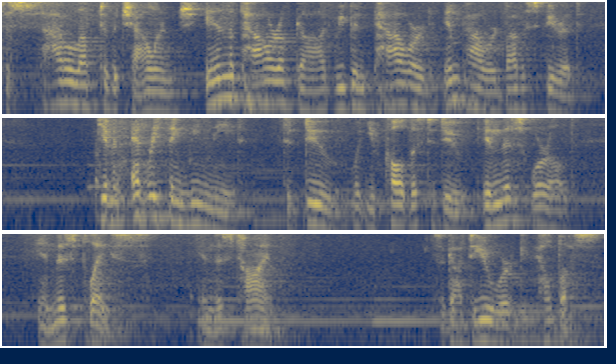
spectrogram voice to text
to saddle up to the challenge in the power of God? We've been powered, empowered by the Spirit, given everything we need to do what you've called us to do in this world, in this place, in this time. So, God, do your work. Help us.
